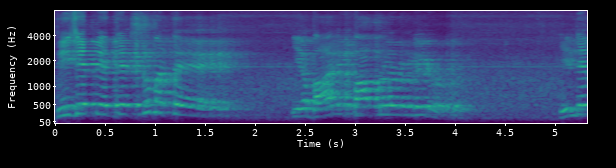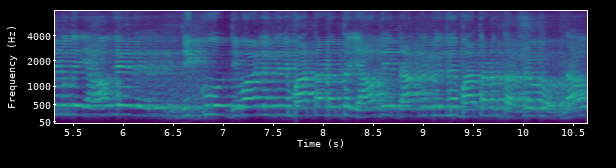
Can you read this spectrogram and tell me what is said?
ಬಿಜೆಪಿ ಅಧ್ಯಕ್ಷರು ಮತ್ತೆ ಈಗ ಭಾರಿ ಪಾಪ್ಯುಲರ್ ಲೀಡರು ಹಿಂದೆ ಮುಂದೆ ಯಾವುದೇ ದಿಕ್ಕು ದಿವಾಳಿ ಇಲ್ಲದೆ ಮಾತಾಡೋಂಥ ಯಾವುದೇ ದಾಖಲೆಗಳಿಂದ ಮಾತಾಡೋಂಥ ಅಶೋಕ್ ನಾವು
